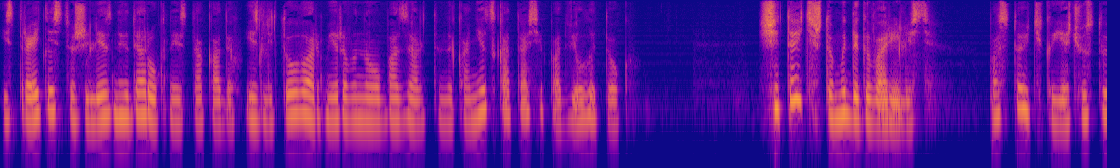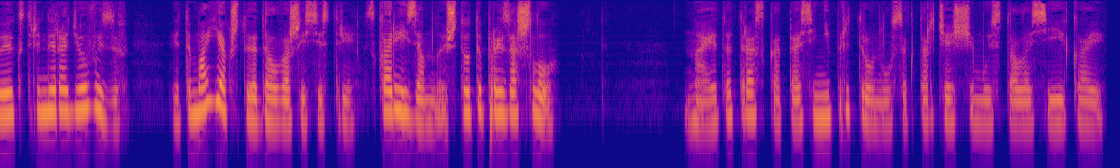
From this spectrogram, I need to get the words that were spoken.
и строительство железных дорог на эстакадах из литого армированного базальта. Наконец Катаси подвел итог. Считайте, что мы договорились. Постойте-ка, я чувствую экстренный радиовызов. Это маяк, что я дал вашей сестре. Скорей за мной, что-то произошло. На этот раз Катаси не притронулся к торчащему из стола Сейкаи.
